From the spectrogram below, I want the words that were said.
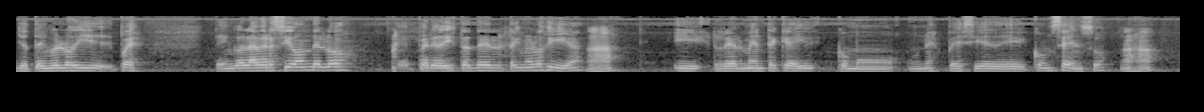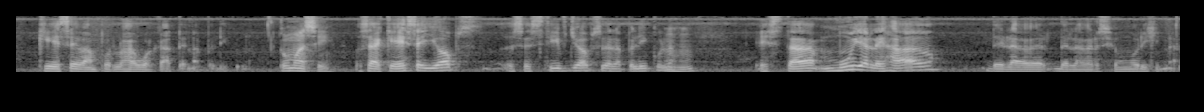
yo tengo el oí- pues tengo la versión de los eh, periodistas de tecnología Ajá. y realmente que hay como una especie de consenso Ajá. que se van por los aguacates en la película. ¿Cómo así? O sea que ese Jobs, ese Steve Jobs de la película, está muy alejado de la, ver- de la versión original.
